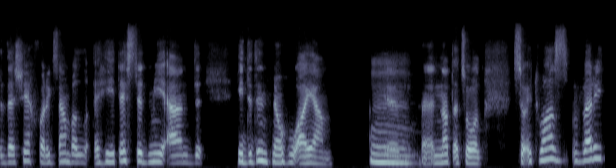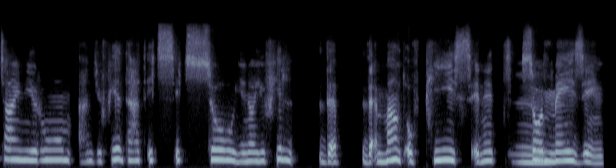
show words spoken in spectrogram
the sheikh for example he tested me and he didn't know who i am mm. uh, not at all. So it was very tiny room and you feel that it's it's so you know you feel the the amount of peace in it. Mm. so amazing.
